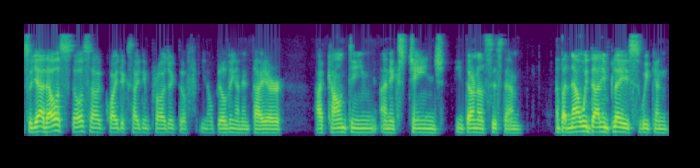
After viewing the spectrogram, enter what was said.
So yeah, that was that was a quite exciting project of you know building an entire accounting and exchange internal system But now with that in place, we can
